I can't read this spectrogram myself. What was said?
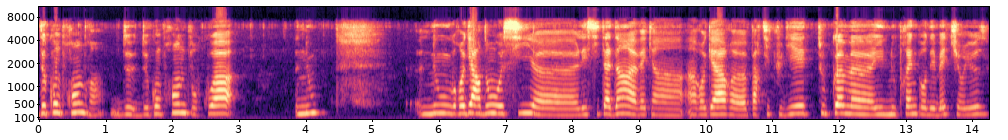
de comprendre, de comprendre pourquoi nous, nous regardons aussi euh, les citadins avec un, regard euh, particulier, tout comme euh, ils nous prennent pour des bêtes curieuses.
